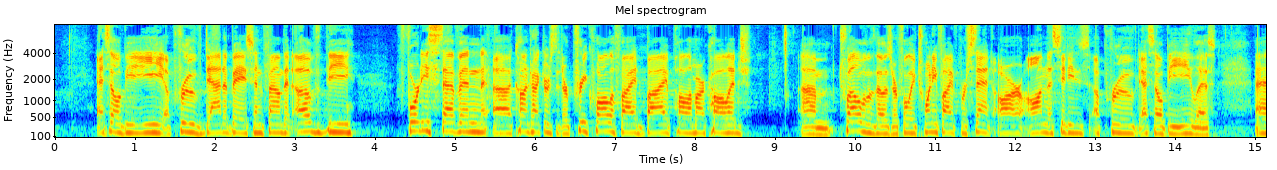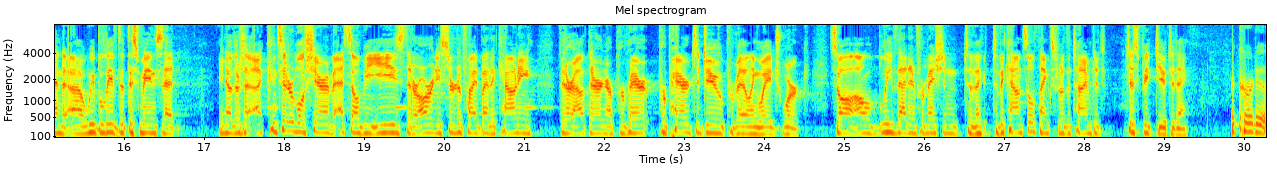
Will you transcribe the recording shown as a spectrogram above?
SLBE approved database and found that of the 47 uh, contractors that are pre-qualified by Palomar College, um, 12 of those, or fully 25%, are on the city's approved SLBE list. And uh, we believe that this means that you know, there's a, a, considerable share of SLBEs that are already certified by the county that are out there and are prepare, prepared to do prevailing wage work. So I'll, I'll leave that information to the, to the council. Thanks for the time to, to speak to you today. Ricardo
